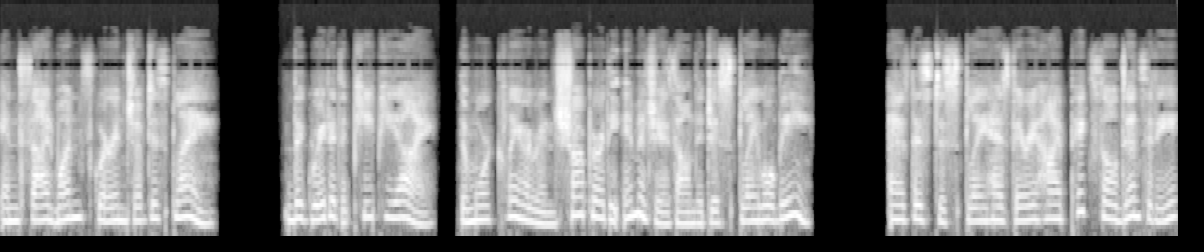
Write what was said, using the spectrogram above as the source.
inside one square inch of display. The greater the ppi, the more clear and sharper the images on the display will be. As this display has very high pixel density,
